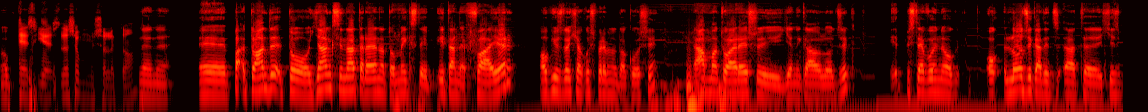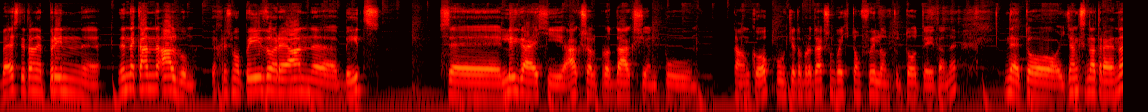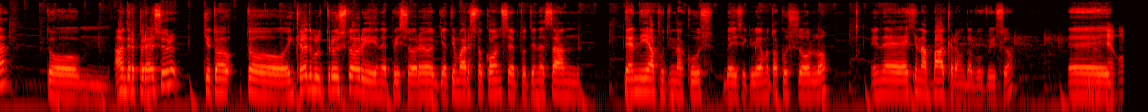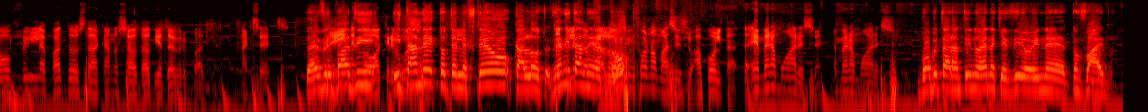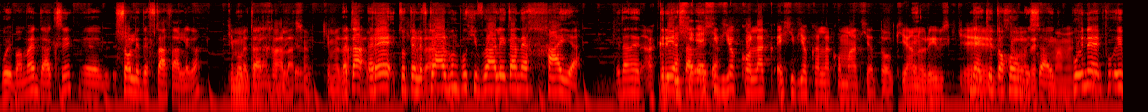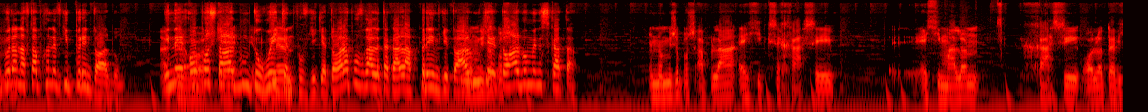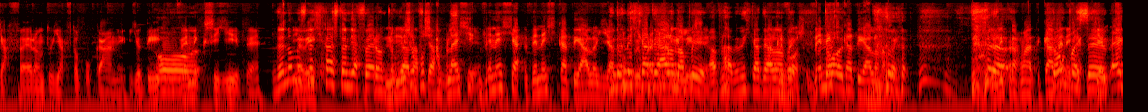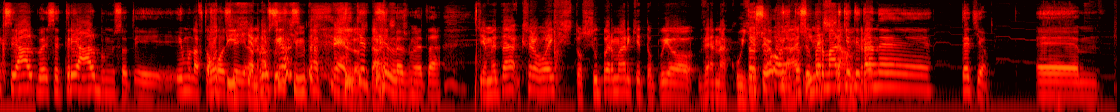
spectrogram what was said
Yes, yes, δώσε μου μισό λεπτό. Ναι, ναι. Ε, πα- το, Under- το Young Sinatra 1 το mixtape ήταν Fire. Όποιος δεν έχει ακούσει πρέπει να το ακούσει. Άμα του αρέσει γενικά ο Logic. Ε, πιστεύω είναι ο, ο Logic at, its- at ε, his best. Ήταν πριν. ε, δεν είναι καν album. Χρησιμοποιεί δωρεάν ε, beats. Σε λίγα έχει actual production που. Town Cop που και το production που έχει των φίλων του τότε ήταν. Ναι, το Young Sinatra 1, το μ, Under Pressure και το, το Incredible True Story είναι επίσης ωραίο γιατί μου αρέσει το concept ότι είναι σαν ταινία που την ακούς, basically, άμα το ακούς όλο. Είναι, έχει ένα background από πίσω. Ε, Εγώ, φίλε, πάντως θα κάνω shout-out για το Everybody, να ξέρεις. Το είναι Everybody το ακριβώς- ήταν το τελευταίο καλό του. Δεν Το ήταν τελευταίο καλό, top. Συμφωνώ μαζί σου, απόλυτα. Εμένα μου άρεσε, εμένα μου άρεσε. Bobby Tarantino 1 και 2 είναι το vibe που είπαμε, εντάξει. Ε, solid 7 θα έλεγα. Και Bobby μετά Tarantino και χάλασε. δύο. Και μετά, Μετά, χάλασε. ρε, το τελευταίο Μετά- άλμπουμ που έχει βγάλει ήταν χάια. Ήταν Ακρι- 3 στα 10. έχει, έχει, δύο κολλά, έχει δύο καλά κομμάτια, το Keanu Reeves και ναι, και το δεν Homicide. θυμάμαι. Που, είναι, Και- που, που ναι. ήταν αυτά που είχαν βγει πριν το άλμπουμ. Είναι Ακριβώς. όπως το Και άλμπουμ του επιπλέον- Weekend που βγήκε τώρα που βγάλε τα καλά πριν βγει το άλμπουμ Νομίζω και πως- το άλμπουμ είναι σκάτα. Νομίζω πως απλά έχει ξεχάσει, ε, έχει μάλλον χάσει όλο το ενδιαφέρον του για αυτό που κάνει. Γιατί Ο- δεν εξηγείται. Δεν νομίζω Δηλαδή, ότι έχει χάσει το ενδιαφέρον του για Νομίζω να πως φτιάχνει απλά μουσική. έχει, δεν, έχει, δεν έχει κάτι άλλο για Δεν το έχει οποίο κάτι πρέπει άλλο να μιλήσει. πει. Απλά δεν έχει κάτι άλλο να Ακριβώς. πει. Δεν Το- έχει κάτι άλλο να πει. δηλαδή πραγματικά Το δεν είπε έχει. σε, Και έξι άλμπ, σε τρία άλμπουμ ότι ήμουν φτωχός Ό,τι και είχε έγινα να πει πλούσιος. και μετά τέλος. Και εντάξει. τέλος μετά. Και μετά, ξέρω εγώ, έχεις το σούπερ μάρκετ το οποίο δεν Το, ακούγεται σου- απλά. όχι, το σούπερ είναι μάρκετ soundtrack. ήταν ε, τέτοιο. Ε,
